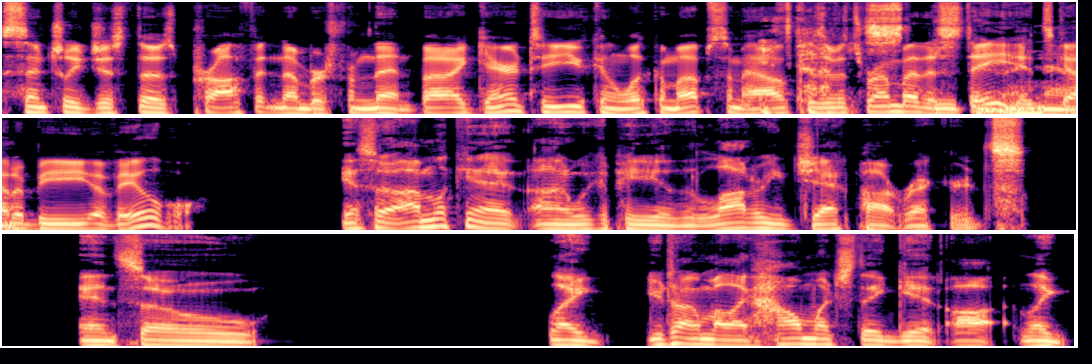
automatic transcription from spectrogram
essentially just those profit numbers from then. But I guarantee you can look them up somehow because if it's run by the state, right it's now. got to be available. Yeah, so I'm looking at on Wikipedia the lottery jackpot records. And so like you're talking about like how much they get off like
